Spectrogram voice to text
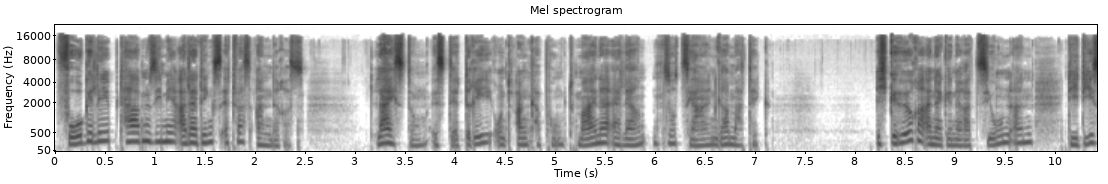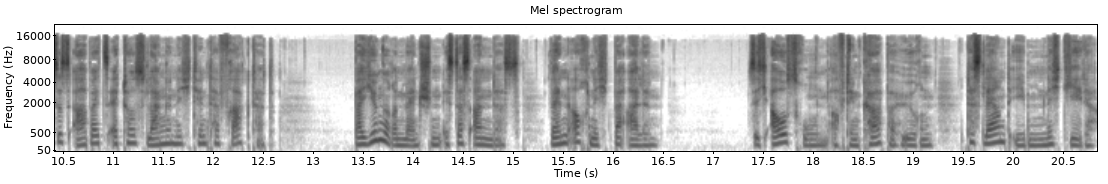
Vorgelebt haben sie mir allerdings etwas anderes. Leistung ist der Dreh- und Ankerpunkt meiner erlernten sozialen Grammatik. Ich gehöre einer Generation an, die dieses Arbeitsethos lange nicht hinterfragt hat. Bei jüngeren Menschen ist das anders, wenn auch nicht bei allen. Sich ausruhen, auf den Körper hören, das lernt eben nicht jeder.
